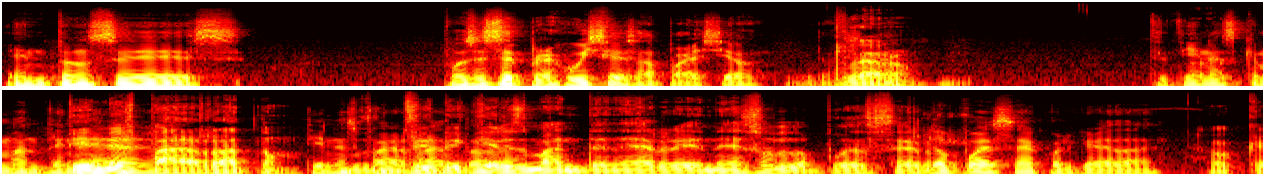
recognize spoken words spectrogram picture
Entonces, pues ese prejuicio desapareció. O sea, Claro. te tienes que mantener. Tienes para rato. Tienes para si te quieres mantener en eso, lo puedes hacer. Lo puedes hacer a cualquier edad. Ok.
